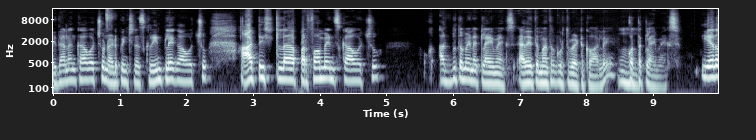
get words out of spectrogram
విధానం కావచ్చు నడిపించిన స్క్రీన్ ప్లే కావచ్చు ఆర్టిస్టుల పర్ఫార్మెన్స్ కావచ్చు ఒక అద్భుతమైన క్లైమాక్స్ అదైతే మాత్రం గుర్తుపెట్టుకోవాలి. కొత్త క్లైమాక్స్ ఏదో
